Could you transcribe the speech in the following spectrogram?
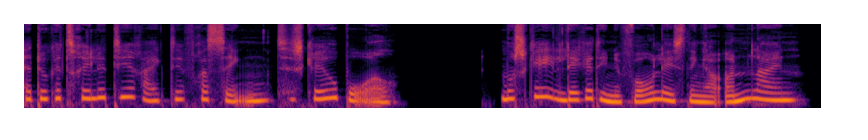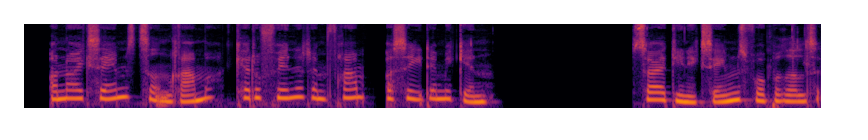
at du kan trille direkte fra sengen til skrivebordet. Måske ligger dine forelæsninger online, og når eksamenstiden rammer, kan du finde dem frem og se dem igen. Så er din eksamensforberedelse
